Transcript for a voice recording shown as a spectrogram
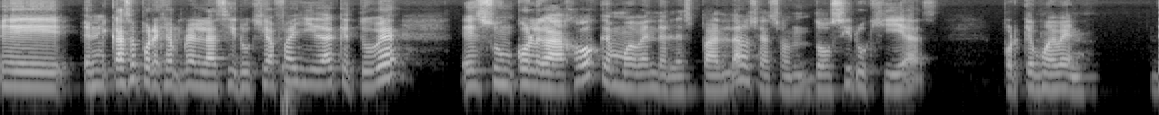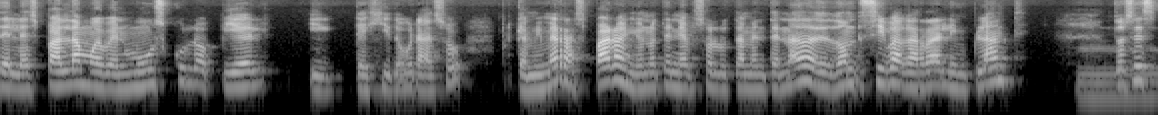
eh, en mi caso, por ejemplo, en la cirugía fallida que tuve, es un colgajo que mueven de la espalda, o sea, son dos cirugías, porque mueven de la espalda, mueven músculo, piel y tejido graso, porque a mí me rasparon, yo no tenía absolutamente nada, ¿de dónde se iba a agarrar el implante? Entonces,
